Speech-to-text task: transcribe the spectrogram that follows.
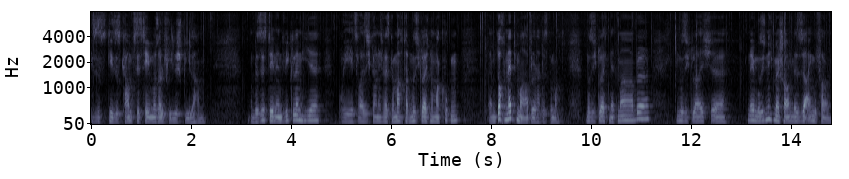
dieses, dieses Kampfsystem, was halt viele Spiele haben. Und das ist den Entwicklern hier, oh je, jetzt weiß ich gar nicht, wer es gemacht hat, muss ich gleich nochmal gucken. Ähm, doch, Netmarble hat es gemacht. Muss ich gleich Netmarble, muss ich gleich, äh, ne, muss ich nicht mehr schauen, mir ist es ja eingefallen.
